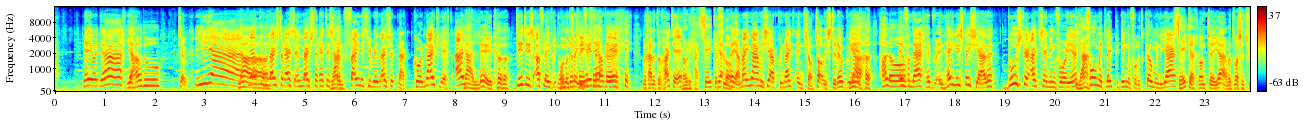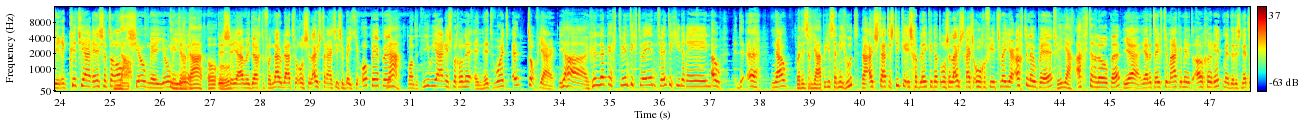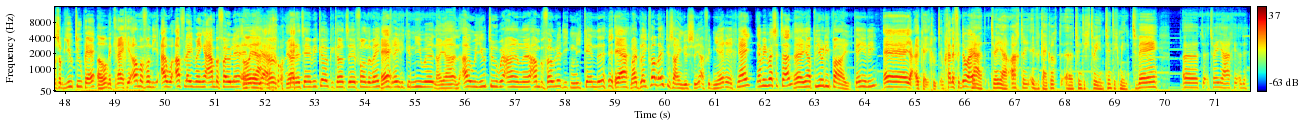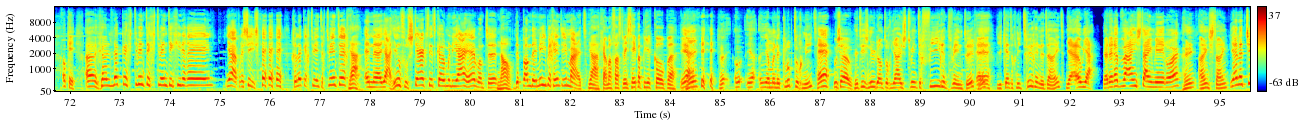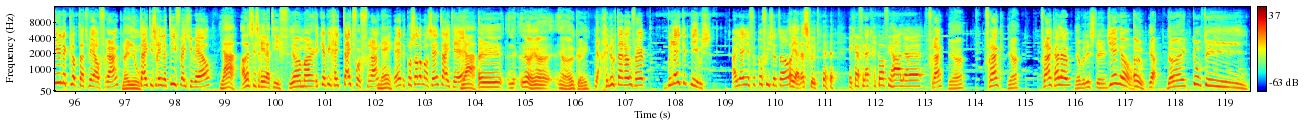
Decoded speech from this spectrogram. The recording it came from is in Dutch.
Nee hoor, dag. ja, Ja, houdoe. Zo. Ja, Ja. welkom luisteraars en luisterettes. Ja. En fijn dat je weer luistert naar Cornuit legt uit. Ja, leuk. Dit is aflevering 142 142 alweer. We gaan het toch hard, hè? nou, dat gaat zeker ja, vlot. nou ja, mijn naam is Jaap Cornuit en Chantal is er ook weer. Ja, hallo. En vandaag hebben we een hele speciale booster-uitzending voor je. Ja. Vol met leuke dingen voor het komende jaar. Zeker. Want eh, ja, wat was het weer een kutjaar, hè, Chantal? Nou, jongen, jongen, inderdaad. jongen. Oh, Dus oh. eh, ja, we dachten van, nou, laten we onze luisteraars eens een beetje oppeppen. Ja. Want het nieuwe jaar is begonnen en het wordt een topjaar. Ja, gelukkig 2022 iedereen. Oh, de, eh, nou, Wat is er, Jaapie? Is dat niet goed? nou, uit statistieken is gebleken dat onze luisteraars ongeveer twee jaar achterlopen, hè? Twee jaar achterlopen. Ja, ja, dat heeft te maken met het algoritme. Dat is net als op YouTube, hè? Oh. Dan krijg je allemaal van die oude afleveringen aanbevolen. En, Oh, eh, ja. ja, Oh, ja, dat heb ik ook. Ik had eh, van de week Hè? kreeg ik een nieuwe, nou ja, een oude YouTuber aan, aanbevolen die ik nog niet kende. Ja. Maar het bleek wel leuk te zijn, dus ja, vind het niet erg. Nee, en wie was het dan? Eh, ja, PewDiePie. Ken je die? Eh, ja, oké, goed. We gaan even door. Ja, twee jaar achter. Even kijken hoor. Eh, 2022 min 2. Eh, twee jaar. eh, Oké, eh, gelukkig 2020 iedereen. Ja, precies. Gelukkig 2020. Ja. En eh, ja, heel veel sterkte dit komende jaar, hè? Want eh, Nou. de pandemie begint in maart. Ja, ga maar vast wc-papier kopen. Ja. Hè? Oh, ja, ja, maar dat klopt toch niet? Hè? Hoezo? Het is nu dan toch juist 2024? hè? Eh. Je kent toch niet terug in de tijd? Ja, oh ja. Ja, daar hebben we Einstein weer, hoor. Hé, Einstein? Ja, natuurlijk klopt dat wel, Frank. Nee, joh. Tijd is relatief, weet je wel. Ja, alles is relatief. Ja, maar... Ik heb hier geen tijd voor, Frank. Nee. Hè? Dat kost allemaal zendtijd, hè? Ja. Eh, ja, ja, ja, oké. Ja, genoeg daarover. Breek het nieuws. Hou jij even koffie, Chantal? Oh ja, dat is goed. Ik ga even lekker koffie halen. Frank? Ja, Frank? ja, Frank, hallo? ja, wat is er? Jingle! Oh, ja, daar komt-ie!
